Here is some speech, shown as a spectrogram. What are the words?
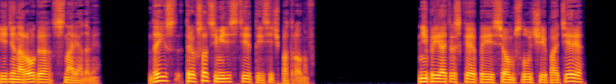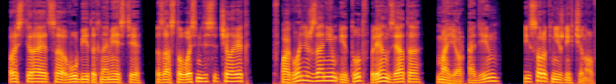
единорога с снарядами, да из 370 тысяч патронов. Неприятельская при всем случае потеря простирается в убитых на месте за 180 человек, в погоне за ним и тут в плен взято майор один и 40 нижних чинов.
